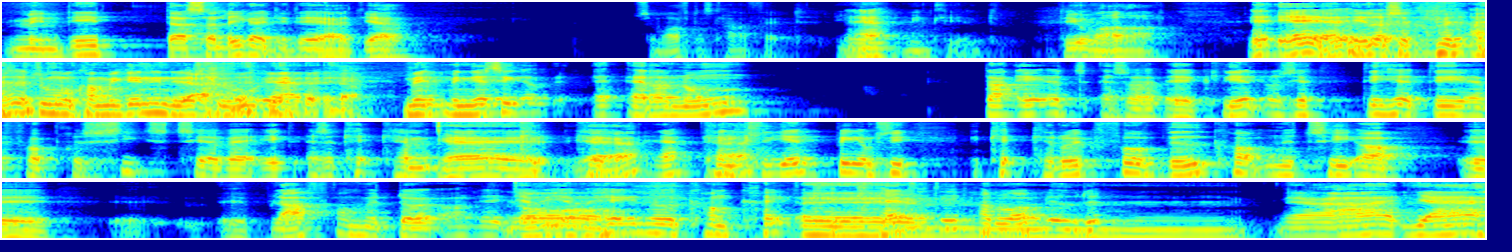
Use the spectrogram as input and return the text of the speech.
Men det, der så ligger i det, det er, at jeg som oftest har fat i Ja. ja. min klient. Det er jo meget rart. Ja, ja, ja ellers så, altså, du må komme igen i næste uge. Ja. Ja. Men, men jeg tænker, er, er der nogen, der er, at- altså øh, klienter, der siger, det her det er for præcis til at være ægte. Altså, kan, kan, Ja, kan, kan, ja, ja, kan en ja. klient bede om at sige, kan, kan du ikke få vedkommende til at øh, øh, blafre med døren? Jeg vil, jeg vil have noget konkret. Kan, kan de det? Har du oplevet det? Ja, ja,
